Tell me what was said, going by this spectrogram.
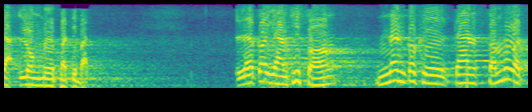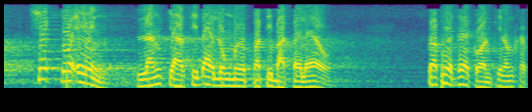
จะลงมือปฏิบัติ แล้วก็อย่างที่สอง นั่นก็คือการสำรวจเช็คตัวเอง หลังจากที่ได้ลงมือปฏิบัติไปแล้ว ประเภทแรกก่อนพี่น้องครับ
